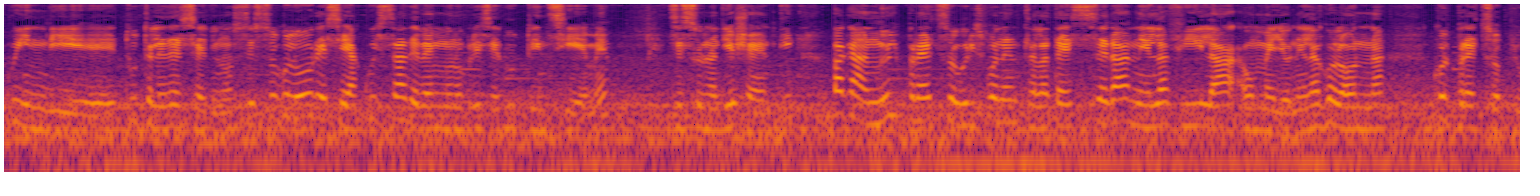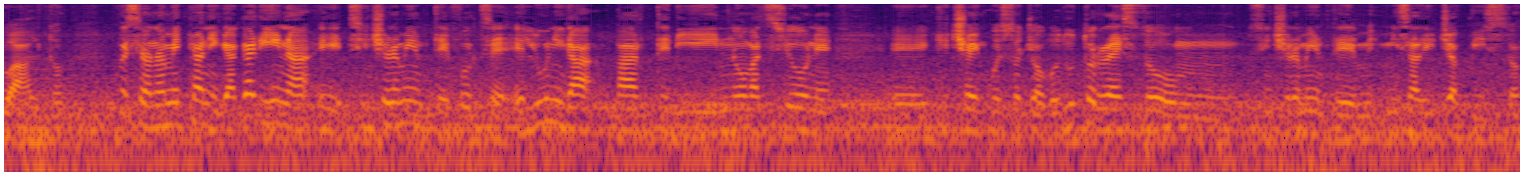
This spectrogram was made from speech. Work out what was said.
quindi eh, tutte le tessere di uno stesso colore se acquistate vengono prese tutte insieme, se sono adiacenti, pagando il prezzo corrispondente alla tessera nella fila, o meglio nella colonna, col prezzo più alto. Questa è una meccanica carina e sinceramente forse è l'unica parte di innovazione eh, che c'è in questo gioco, tutto il resto mh, mm, sinceramente mi, mi sa di già visto.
